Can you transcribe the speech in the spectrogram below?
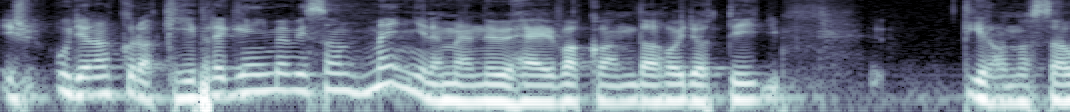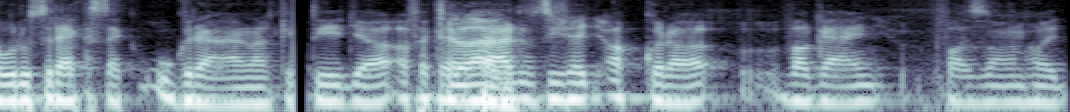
És ugyanakkor a képregényben viszont mennyire menő hely Vakanda, hogy ott így Tyrannosaurus rexek ugrálnak, itt így a, a fekete párduc is egy akkora vagány fazon, hogy,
